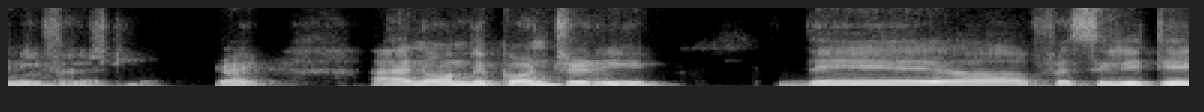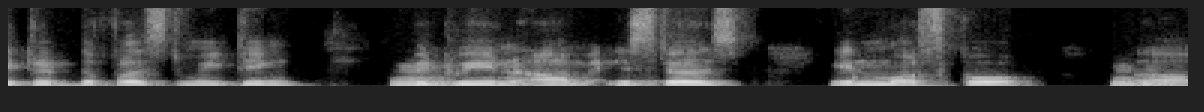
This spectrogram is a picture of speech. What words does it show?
any fashion, right? And on the contrary, they uh, facilitated the first meeting Mm. between our ministers in Moscow Mhm. uh,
